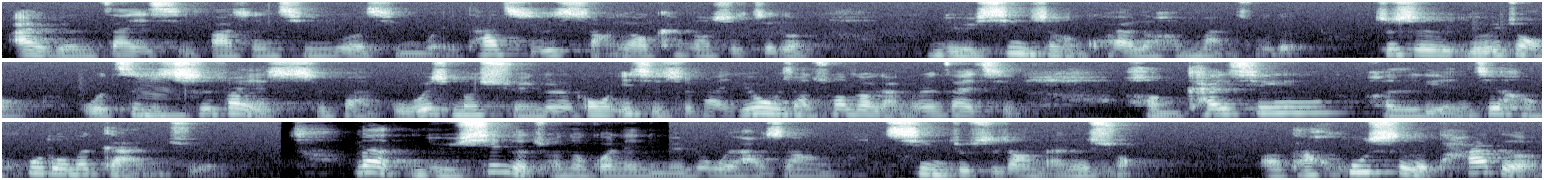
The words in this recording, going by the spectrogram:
爱人在一起发生亲热行为，他其实想要看到是这个女性是很快乐、很满足的，就是有一种我自己吃饭也是吃饭，我为什么要选一个人跟我一起吃饭？因为我想创造两个人在一起很开心、很连接、很互动的感觉。那女性的传统观念里面认为，好像。性就是让男人爽，啊，她忽视了她的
